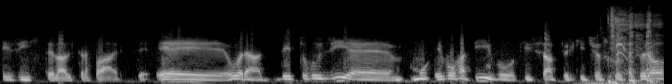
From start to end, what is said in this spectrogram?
esiste l'altra parte. E ora, detto così, è evocativo, chissà per chi ci ascolta, però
